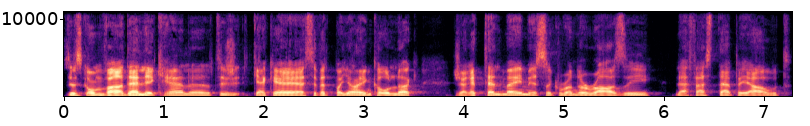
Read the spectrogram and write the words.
sais, ce qu'on me vendait à l'écran, là, quand elle s'est fait payer un ankle lock, j'aurais tellement aimé ça que Ronda Rousey la fasse taper out,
